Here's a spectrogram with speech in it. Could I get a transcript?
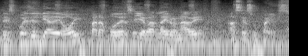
después del día de hoy para poderse llevar la aeronave hacia su país.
